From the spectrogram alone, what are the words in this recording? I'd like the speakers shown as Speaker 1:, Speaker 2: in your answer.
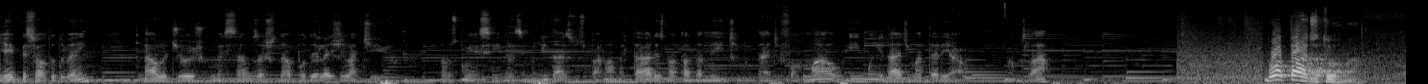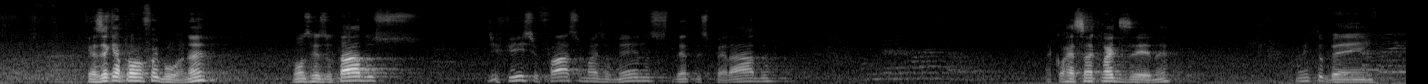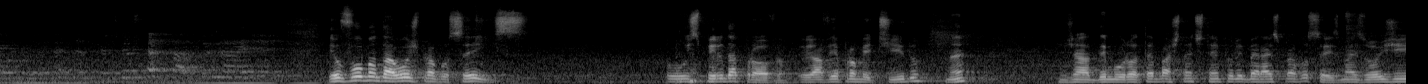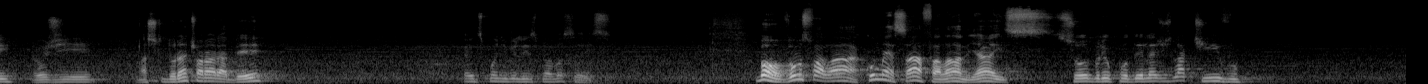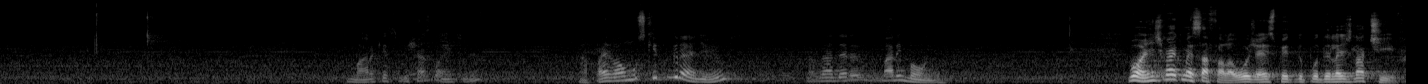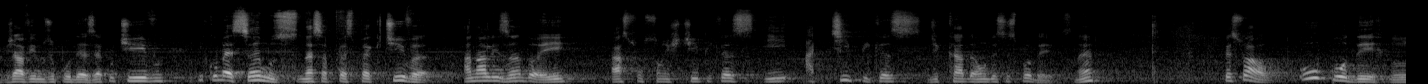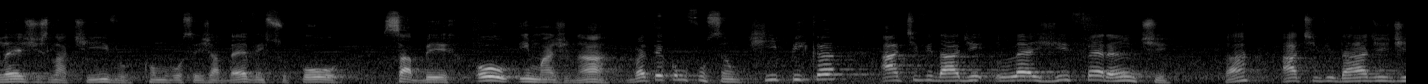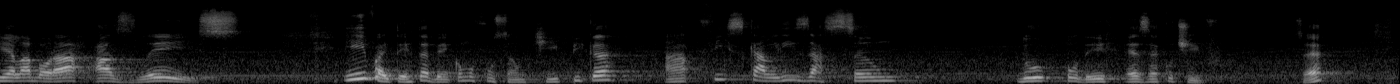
Speaker 1: E aí pessoal, tudo bem? Na aula de hoje começamos a estudar o poder legislativo. Vamos conhecendo as imunidades dos parlamentares, notadamente imunidade formal e imunidade material. Vamos lá?
Speaker 2: Boa tarde, turma. Quer dizer que a prova foi boa, né? Bons resultados? Difícil, fácil, mais ou menos, dentro do esperado. A correção é que vai dizer, né? Muito bem. Eu vou mandar hoje para vocês o espelho da prova. Eu já havia prometido, né? Já demorou até bastante tempo eu liberar isso para vocês, mas hoje, hoje, acho que durante o horário B, eu disponibilizo para vocês. Bom, vamos falar, começar a falar, aliás, sobre o poder legislativo. Tomara que esse bicho aguente, né? Rapaz, vai um mosquito grande, viu? Essa verdadeira marimbondo. Bom, a gente vai começar a falar hoje a respeito do poder legislativo. Já vimos o poder executivo e começamos nessa perspectiva analisando aí as funções típicas e atípicas de cada um desses poderes, né? Pessoal, o poder legislativo, como vocês já devem supor, saber ou imaginar, vai ter como função típica a atividade legiferante, tá? a atividade de elaborar as leis. E vai ter também como função típica a fiscalização do poder executivo, certo?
